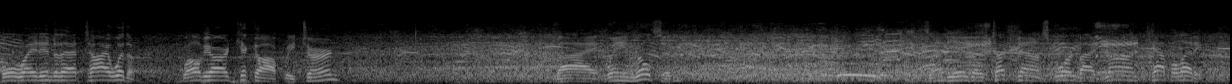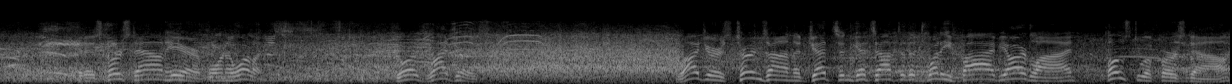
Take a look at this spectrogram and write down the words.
pull right into that tie with them. 12-yard kickoff return by Wayne Wilson. San Diego's touchdown scored by John Cappelletti. It is first down here for New Orleans. George Rogers Rogers turns on the Jets and gets out to the 25-yard line, close to a first down.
